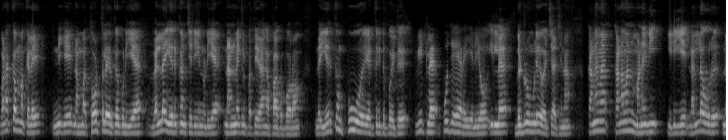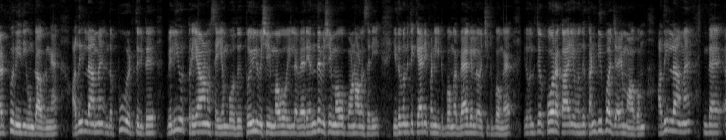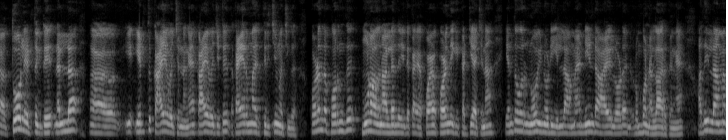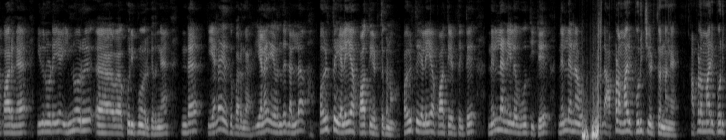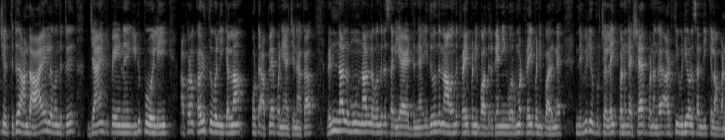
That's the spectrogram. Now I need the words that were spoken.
வணக்கம் மக்களே. இன்றைக்கி நம்ம தோட்டத்தில் இருக்கக்கூடிய வெள்ளை எருக்கம் செடியினுடைய நன்மைகள் பற்றி தாங்க பார்க்க போகிறோம் இந்த எருக்கம் பூ எடுத்துக்கிட்டு போயிட்டு வீட்டில் பூஜை அறையிலையோ இல்லை பெட்ரூம்லேயோ வச்சாச்சுன்னா கணவன் கணவன் மனைவி இடையே நல்ல ஒரு நட்பு ரீதி உண்டாகுங்க. அது இல்லாமல் இந்த பூ எடுத்துக்கிட்டு வெளியூர் பிரயாணம் செய்யும்போது தொழில் விஷயமாவோ இல்லை வேறு எந்த விஷயமாவோ போனாலும் சரி இதை வந்துட்டு கேரி பண்ணிக்கிட்டு போங்க பேக்கில் வச்சுட்டு போங்க. இது வந்துட்டு போகிற காரியம் வந்து கண்டிப்பாக ஜெயமாகும். அது இல்லாமல் இந்த தோல் எடுத்துக்கிட்டு நல்லா எ- எடுத்து காய வச்சிடணுங்க. காய வச்சுட்டு கயிறு மாதிரி திரிச்சுன்னு வச்சுங்க. குழந்த பிறந்து மூணாவது நாள்லேருந்து இதை க குழந்தைக்கு கட்டியாச்சுன்னா எந்த ஒரு நோய் நொடி இல்லாமல் நீண்ட ஆயுளோட ரொம்ப நல்லா இருக்குங்க. அது இல்லாமல் பாருங்கள் இதனுடைய இன்னொரு குறிப்பும் இருக்குதுங்க. இந்த இலை இருக்குது பாருங்கள் இலையை வந்து நல்லா பழுத்த இலையாக பார்த்து எடுத்துக்கணும். பழுத்த இலையாக பார்த்து எடுத்துக்கிட்டு நெல்லெண்ணெயில் ஊற்றிட்டு நெல்லெண்ணெய் வந்து அப்பளம் மாதிரி பொறிச்சு எடுத்துடணுங்க. அப்பளம் மாதிரி பொறிச்சு எடுத்துட்டு அந்த ஆயிலை வந்துட்டு ஜாயிண்ட் பெயின் இடுப்பு வலி அப்புறம் கழுத்து வலிக்கெல்லாம் போட்டு அப்ளை பண்ணியாச்சுனாக்கா ரெண்டு நாள் மூணு நாளில் வந்துட்டு சரியாயிடுதுங்க. இது வந்து நான் வந்து ட்ரை பண்ணி பார்த்துருக்கேன். நீங்கள் ஒரு முறை ட்ரை பண்ணி பாருங்கள் இந்த வீடியோ பிடிச்சா லைக் பண்ணுங்கள் ஷேர் பண்ணுங்கள் அடுத்த வீடியோவில் சந்திக்கலாம்.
